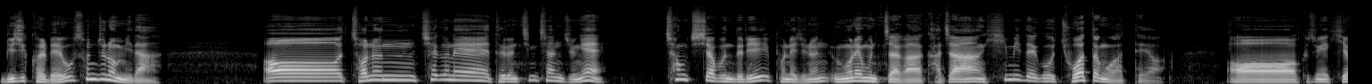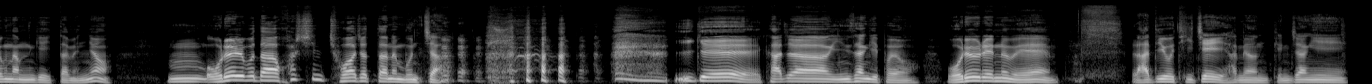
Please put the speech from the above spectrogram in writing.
뮤지컬 배우 손준호입니다. 어 저는 최근에 들은 칭찬 중에 청취자분들이 보내주는 응원의 문자가 가장 힘이 되고 좋았던 것 같아요. 어, 그 중에 기억 남는 게 있다면요. 음, 월요일보다 훨씬 좋아졌다는 문자. 이게 가장 인상 깊어요. 월요일에는 왜 라디오 DJ 하면 굉장히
